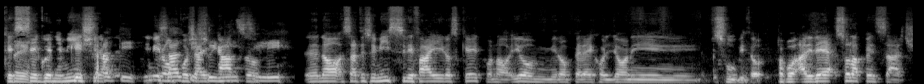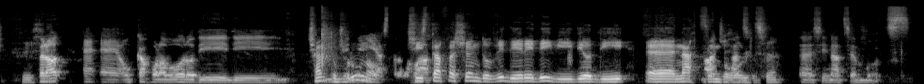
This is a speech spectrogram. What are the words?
che sì. segue i nemici. Che salti, io mi rompo già il cazzo. Eh, no, salti sui missili, fai lo skateboard, no, io mi romperei i coglioni subito, proprio all'idea, solo a pensarci. Sì, Però è, è, un capolavoro di, di Tanto Bruno ci sta facendo vedere dei video di eh, Nuts and Bolts. Eh sì, Nuts and Bolts.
